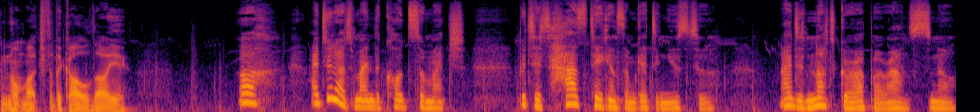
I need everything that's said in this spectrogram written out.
Not much for the cold, are you? Oh, I do not mind the cold so much, but it has taken some getting used to. I did not grow up around snow.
